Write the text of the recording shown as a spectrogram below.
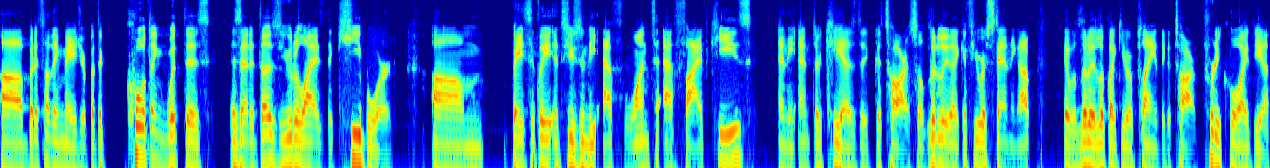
uh, but it's nothing major. But the cool thing with this is that it does utilize the keyboard. Um, basically, it's using the F1 to F5 keys and the Enter key as the guitar. So literally, like if you were standing up, it would literally look like you were playing the guitar. Pretty cool idea.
